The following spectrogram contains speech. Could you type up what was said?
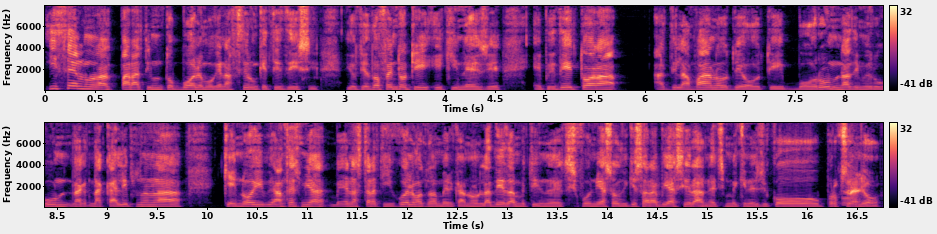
ή θέλουν να παρατείνουν τον πόλεμο για να φθείρουν και τη Δύση; Διότι εδώ φαίνεται ότι οι Κινέζοι επειδή τώρα αντιλαμβάνονται ότι μπορούν να δημιουργούν, να, να καλύπτουν ένα κενό ή αν θες μια, ένα στρατηγικό έλλειμμα των Αμερικανών. Δηλαδή είδαμε την ε, συμφωνία Σαουδικής Αραβίας Ιράν έτσι, με κινέζικο προξενιό.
